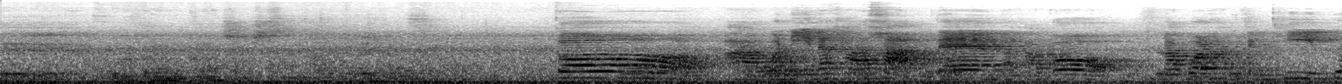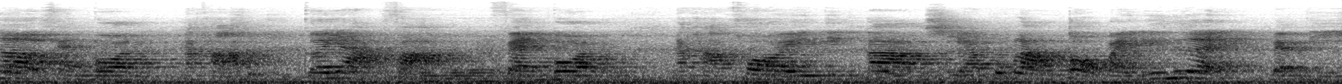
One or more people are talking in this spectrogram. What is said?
えーこれからも感謝しています。 ก็อ่าวันนี้นะคะสามแต้มนะคะ ก็นักบอลทำเต็มที่เพื่อแฟนบอลนะคะ ก็อยากฝากแฟนบอลนะคะ คอยติดตามเชียร์พวกเราต่อไปเรื่อยๆ แบบนี้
